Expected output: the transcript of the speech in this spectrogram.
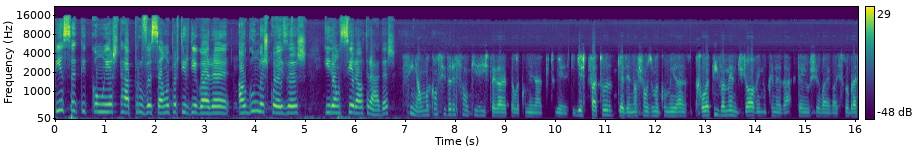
Pensa que com esta aprovação, a partir de agora, algumas coisas irão ser alteradas? Sim, há uma consideração que existe agora pela comunidade portuguesa. E este fator, quer dizer, nós somos uma comunidade relativamente jovem no Canadá, tem o seu vai, vai celebrar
